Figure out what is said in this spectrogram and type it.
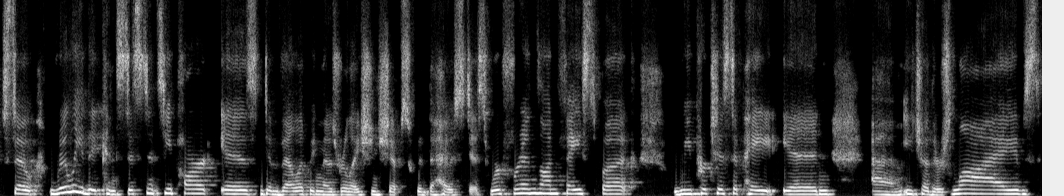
So, really, the consistency part is developing those relationships with the hostess. We're friends on Facebook, we participate in um, each other's lives.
